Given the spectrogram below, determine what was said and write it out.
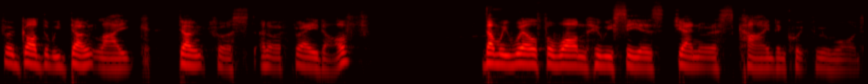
for a God that we don't like, don't trust, and are afraid of than we will for one who we see as generous, kind, and quick to reward.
